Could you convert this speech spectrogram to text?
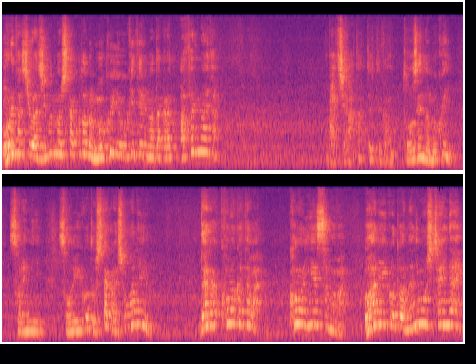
俺たちは自分のしたことの報いを受けているのだから当たり前だ。罰が当たってるというか当然の報い。それにそういうことをしたからしょうがないよ。だがこの方はこのイエス様は悪いことは何もしちゃいない。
